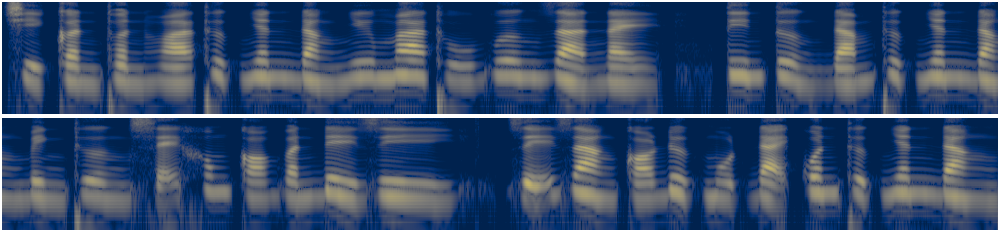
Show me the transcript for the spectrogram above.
Chỉ cần thuần hóa thực nhân đằng như ma thú vương giả này, tin tưởng đám thực nhân đằng bình thường sẽ không có vấn đề gì, dễ dàng có được một đại quân thực nhân đằng.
